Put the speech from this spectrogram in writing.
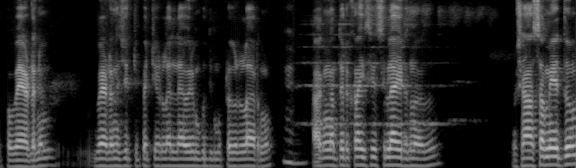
ഇപ്പൊ വേടനും വേടനെ ചുറ്റിപ്പറ്റിയുള്ള എല്ലാവരും ബുദ്ധിമുട്ടുകളിലായിരുന്നു. അങ്ങനത്തെ ഒരു ക്രൈസിസിലായിരുന്നു അത്. പക്ഷെ ആ സമയത്തും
